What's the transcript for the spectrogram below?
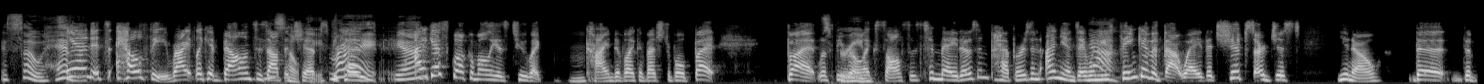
It's so heavy. And it's healthy, right? Like it balances it out the healthy. chips. Because right. Yeah. I guess guacamole is too like mm-hmm. kind of like a vegetable, but but let's it's be green. real, like salsas, tomatoes and peppers and onions. And yeah. when you think of it that way, the chips are just, you know, the the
